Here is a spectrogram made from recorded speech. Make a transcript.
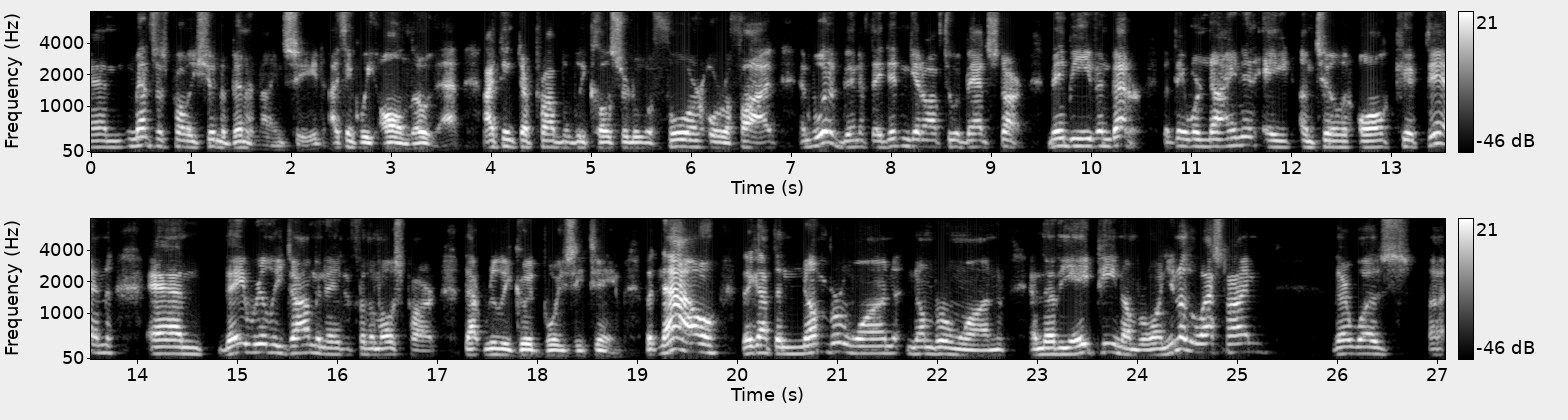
And Memphis probably shouldn't have been a nine seed. I think we all know that. I think they're probably closer to a four or a five and would have been if they didn't get off to a bad start, maybe even better. But they were nine and eight until it all kicked in. And they really dominated for the most part that really good Boise team. But now they got the number one, number one, and they're the AP number one. You know, the last time there was uh,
